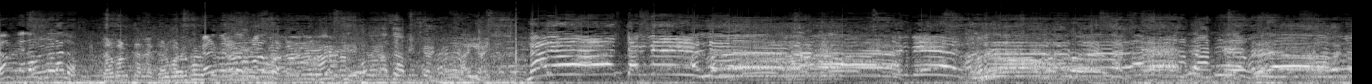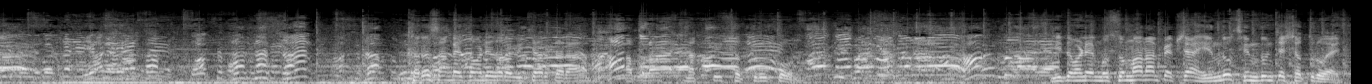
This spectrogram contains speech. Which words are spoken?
गडबड करले गडबड आई, आई. नारे तकबीर खरं सांगायचं म्हणजे जरा विचार करा. आपला नक्की शत्रू कोण? मी तर म्हणेन मुसलमानांपेक्षा हिंदूच हिंदूंचे शत्रू आहेत.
